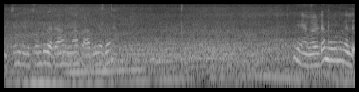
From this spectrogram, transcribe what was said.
അച്ഛൻ വിളിച്ചോണ്ട് വരാമെന്നാ പറഞ്ഞത്. ഇത് ഞങ്ങളുടെ മൂന്ന് കല്ല്.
